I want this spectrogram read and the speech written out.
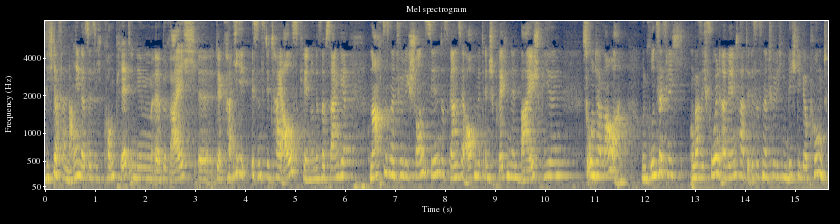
Richter verlangen, dass er sich komplett in dem äh, Bereich äh, der KI bis ins Detail auskennt. Und deshalb sagen wir, macht es natürlich schon Sinn, das Ganze auch mit entsprechenden Beispielen zu untermauern. Und grundsätzlich, was ich vorhin erwähnt hatte, ist es natürlich ein wichtiger Punkt.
